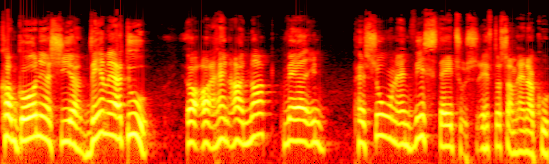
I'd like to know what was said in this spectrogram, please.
kom gående og siger, hvem er du? Og, Og han har nok været en person af en vis status, eftersom han har kunne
